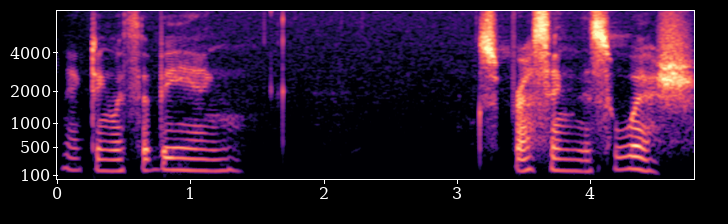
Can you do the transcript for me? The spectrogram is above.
Connecting with the being, expressing this wish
